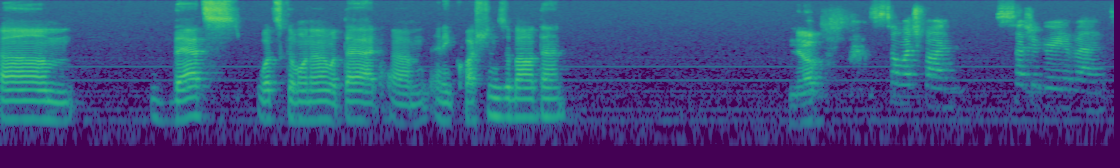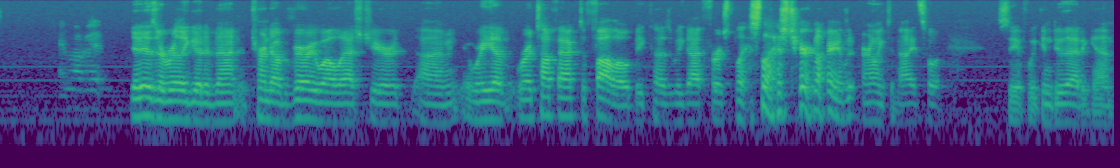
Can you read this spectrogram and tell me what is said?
um, that's what's going on with that. Um, any questions about that? Nope. So much fun. Such a great event. I love it. It is a really good event. It turned out very well last year. Um, we have, we're a tough act to follow because we got first place last year in Arlington Heights. We'll see if we can do that again.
